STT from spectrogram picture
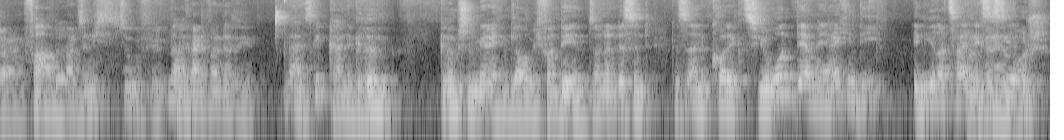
ah, Fabel. Haben sie nichts zugefügt? Nein. Keine Fantasie. Nein, es gibt keine Grimm, Grimmschen Märchen, glaube ich, von denen, sondern das, sind, das ist eine Kollektion der Märchen, die in ihrer Zeit Und existieren. Busch,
